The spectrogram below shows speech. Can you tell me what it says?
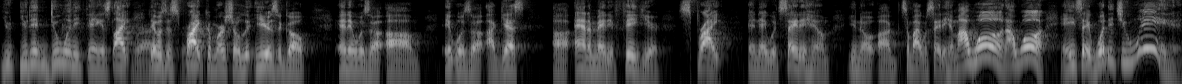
you you didn't do anything. It's like there was a Sprite commercial years ago, and it was a um, it was a I guess uh, animated figure Sprite. And they would say to him, you know, uh, somebody would say to him, I won, I won. And he'd say, What did you win?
